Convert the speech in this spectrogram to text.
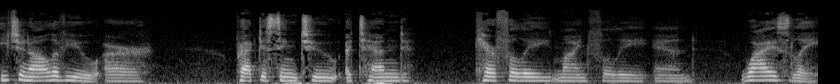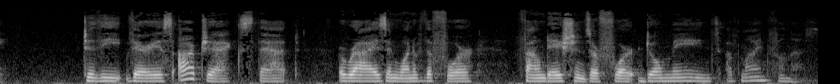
Each and all of you are practicing to attend carefully, mindfully, and wisely to the various objects that arise in one of the four foundations or four domains of mindfulness.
